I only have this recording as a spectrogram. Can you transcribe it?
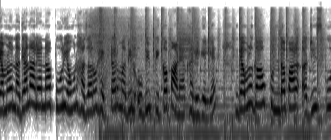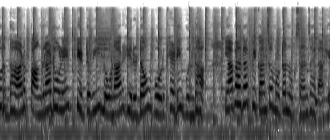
यामुळे नद्या नाल्यांना पूर येऊन हजारो हेक्टरमधील उभी पिकं पाण्याखाली गेली आहेत. देऊळगाव कुंडपाळ अजिसपूर धाड पांगराडोळे टिटवी लोणार हिरडव बोरखेडी गुंधा या भागात पिकांचं मोठं नुकसान झालं आहे.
